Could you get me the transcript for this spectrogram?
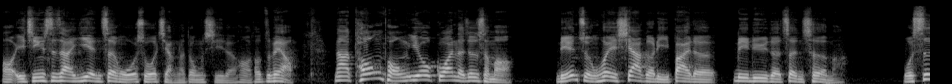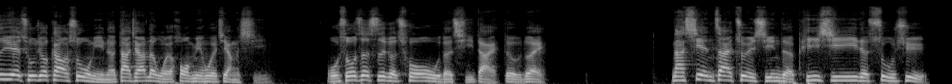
哦，已经是在验证我所讲的东西了哈，投资朋友。那通膨攸关的就是什么？联准会下个礼拜的利率的政策嘛。我四月初就告诉你了，大家认为后面会降息，我说这是个错误的期待，对不对？那现在最新的 PCE 的数据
